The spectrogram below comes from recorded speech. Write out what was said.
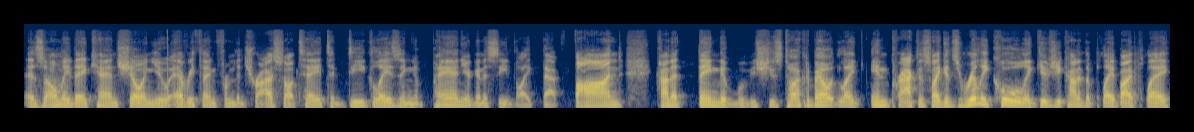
as only they can, showing you everything from the dry saute to deglazing a pan. You're going to see like that fond kind of thing that she's talking about, like in practice. Like it's really cool. It gives you kind of the play by play,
